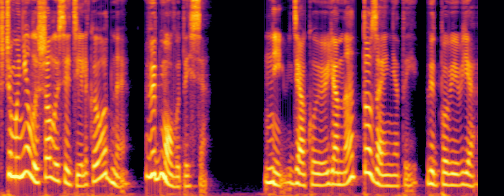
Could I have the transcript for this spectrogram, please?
що мені лишалося тільки одне відмовитися. Ні, дякую, я надто зайнятий, відповів я.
